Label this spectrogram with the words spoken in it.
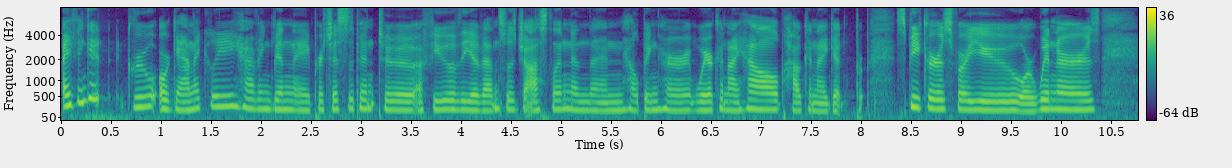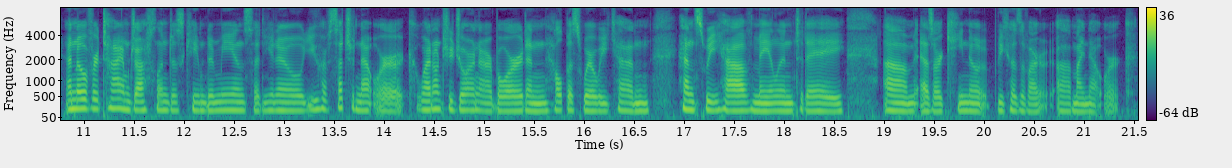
I think it grew organically, having been a participant to a few of the events with Jocelyn and then helping her, where can I help? How can I get speakers for you or winners? And over time, Jocelyn just came to me and said, you know, you have such a network. Why don't you join our board and help us where we can? Hence, we have Malin today um, as our keynote because of our uh, my network.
